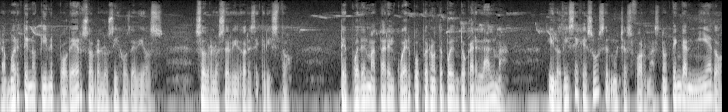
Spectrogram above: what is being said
La muerte no tiene poder sobre los hijos de Dios, sobre los servidores de Cristo. Te pueden matar el cuerpo, pero no te pueden tocar el alma. Y lo dice Jesús en muchas formas. No tengan miedo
